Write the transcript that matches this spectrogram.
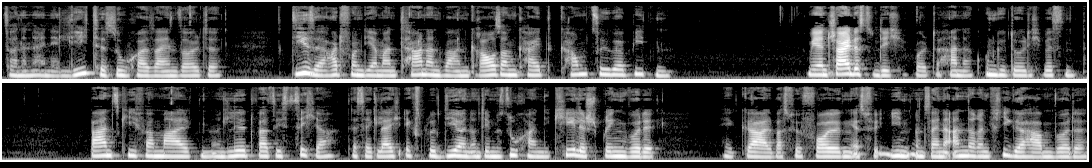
sondern ein Elitesucher sein sollte. Diese Art von Diamantanern war an Grausamkeit kaum zu überbieten. Wie entscheidest du dich? wollte Hanak ungeduldig wissen. Bahns Kiefer malten, und Lilith war sich sicher, dass er gleich explodieren und dem Sucher an die Kehle springen würde, egal was für Folgen es für ihn und seine anderen Krieger haben würde.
